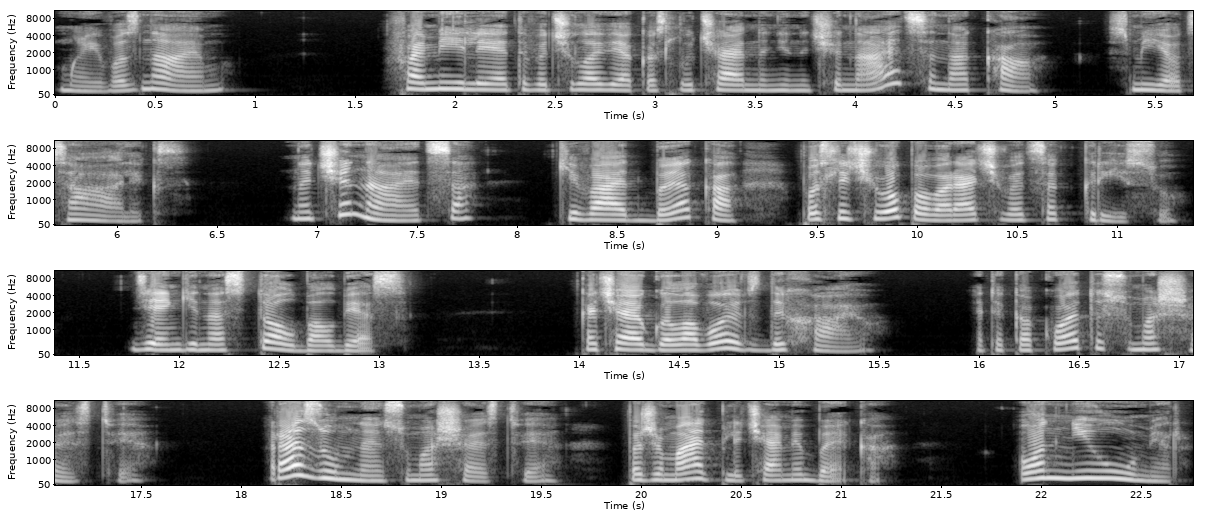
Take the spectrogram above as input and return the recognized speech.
Мы его знаем. Фамилия этого человека случайно не начинается на К? Смеется Алекс. Начинается. Кивает Бека, после чего поворачивается к Крису. Деньги на стол, балбес. Качаю головой и вздыхаю. Это какое-то сумасшествие. Разумное сумасшествие – пожимает плечами Бека. Он не умер,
